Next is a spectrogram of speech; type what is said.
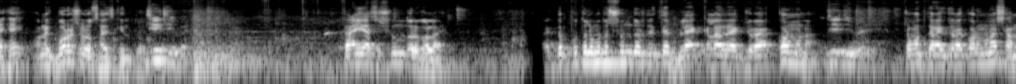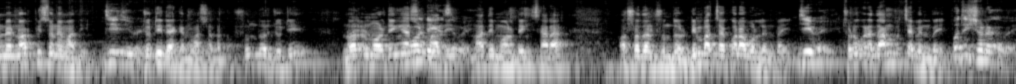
দেখাই। অনেক বড় সরো সাইজ কিন্তু। জি জি ভাই। তাই আছে সুন্দর গলায়। একদম পুতুলের মতো সুন্দর দেখতে ব্ল্যাক কালারের এক জোড়া কর্মনা। জি জি ভাই। চমৎকার এক জোড়া কর্মনা সামনে নর পিছনে মাদি। জি জি ভাই। জুটি দেখেন মাশাআল্লাহ খুব সুন্দর জুটি। নরের মল্টিং আছে মাদি মাদি মল্টিং ছাড়া। অসাধারণ সুন্দর। ডিম বাচ্চা করা বললেন ভাই। জি ভাই। ছোট করে দাম চাবেন ভাই? পঁচিশশো টাকা ভাই।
